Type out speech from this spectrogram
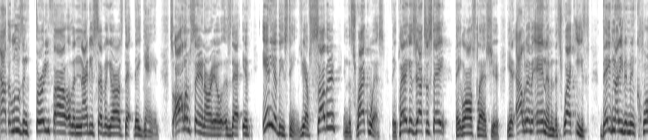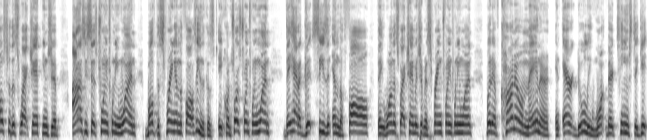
after losing 35 of the 97 yards that they gained. So all I'm saying, Ario, is that if any of these teams, you have Southern in the SWAC West, they played against Jackson State, they lost last year. You had Alabama A&M in the SWAC East, they've not even been close to the SWAC championship, honestly, since 2021, both the spring and the fall season, because in towards 2021, they had a good season in the fall. They won the SWAC championship in spring 2021. But if Connell Maynor and Eric Dooley want their teams to get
